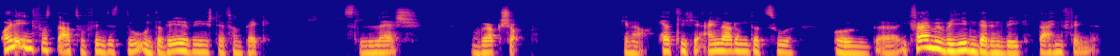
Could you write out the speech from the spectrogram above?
Alle Infos dazu findest du unter www.stefanbeck slash Workshop. Genau, herzliche Einladung dazu und äh, ich freue mich über jeden, der den Weg dahin findet.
